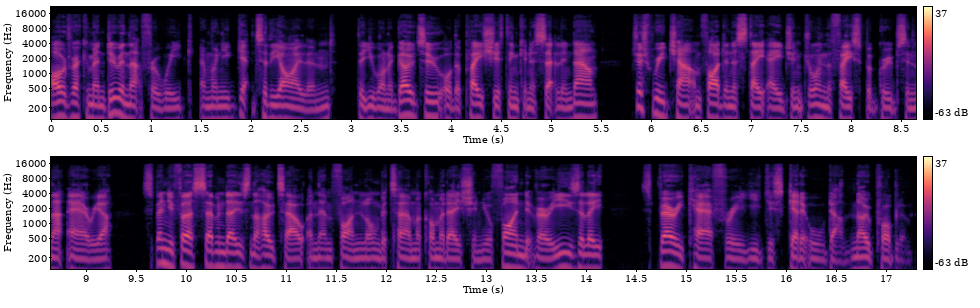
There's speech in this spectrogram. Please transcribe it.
I would recommend doing that for a week. And when you get to the island that you want to go to or the place you're thinking of settling down, just reach out and find an estate agent, join the Facebook groups in that area, Spend your first seven days in the hotel and then find longer term accommodation. You'll find it very easily. It's very carefree. You just get it all done, no problem.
